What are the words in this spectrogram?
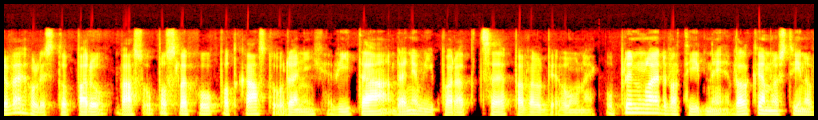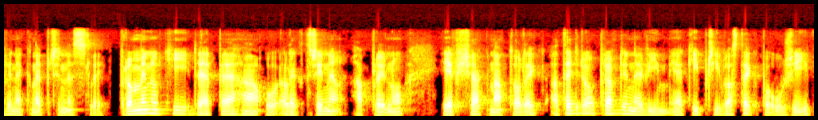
1. listopadu vás u poslechu podcastu o daních vítá daňový poradce Pavel Běhounek. Uplynulé dva týdny velké množství novinek nepřinesly. Prominutí DPH u elektřiny a plynu je však natolik, a teď doopravdy nevím, jaký přívlastek použít,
